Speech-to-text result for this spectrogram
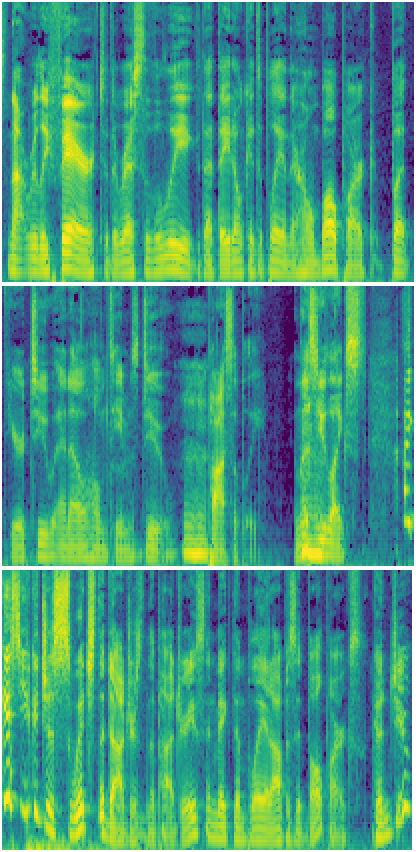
It's not really fair to the rest of the league that they don't get to play in their home ballpark, but your two NL home teams do, Mhm. possibly. Unless you like, I guess you could just switch the Dodgers and the Padres and make them play at opposite ballparks, couldn't you?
